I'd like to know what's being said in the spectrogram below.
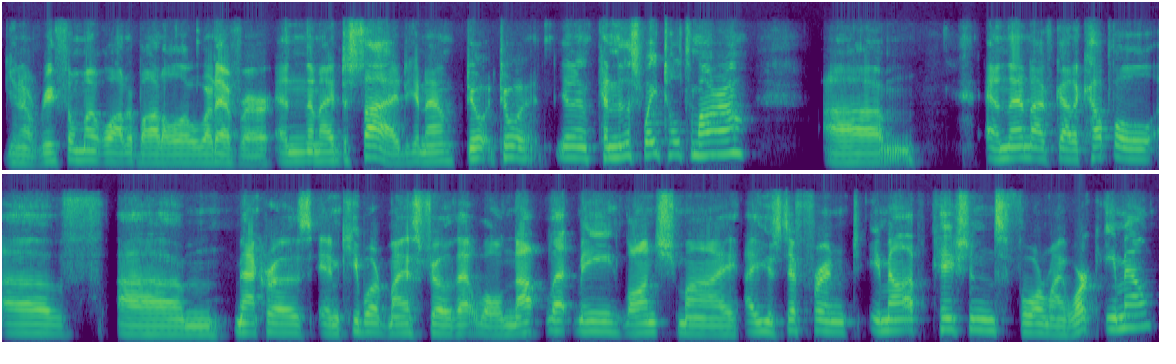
you know, refill my water bottle or whatever, and then I decide, you know, do it, do it. You know, can this wait till tomorrow? Um, and then I've got a couple of um, macros in Keyboard Maestro that will not let me launch my. I use different email applications for my work email.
